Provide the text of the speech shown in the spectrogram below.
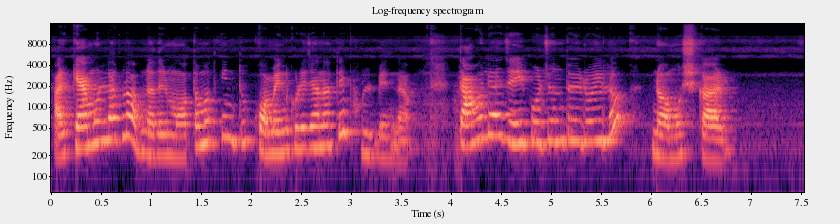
আর কেমন লাগল আপনাদের মতামত কিন্তু কমেন্ট করে জানাতে ভুলবেন না। তাহলে আজ এই পর্যন্তই রইল। নমস্কার।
